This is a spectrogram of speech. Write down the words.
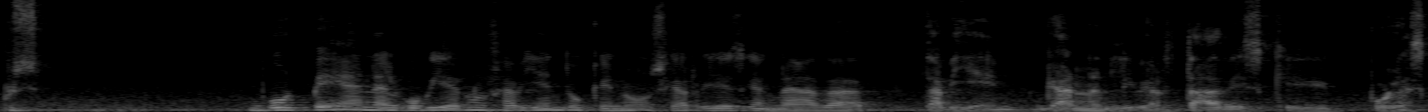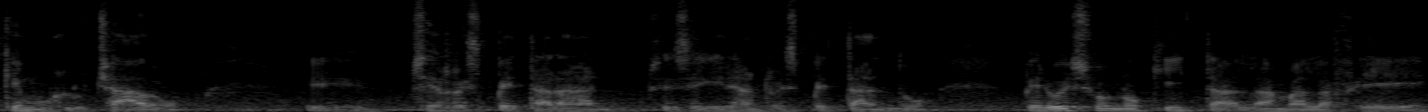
pues golpean al gobierno sabiendo que no se arriesga nada, está bien, ganan libertades que, por las que hemos luchado, eh, se respetarán, se seguirán respetando pero eso no quita la mala fe,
